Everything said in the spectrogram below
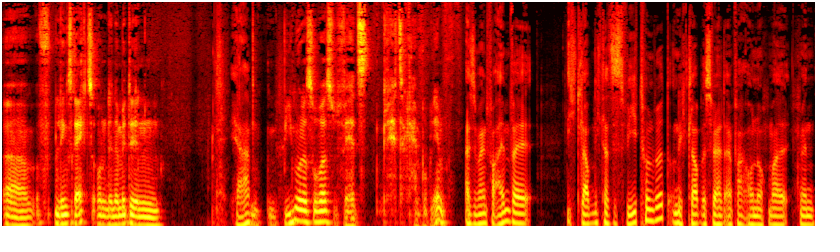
äh, links, rechts und in der Mitte ein ja. Beam oder sowas, wäre jetzt, wär jetzt ja kein Problem. Also ich meine, vor allem, weil ich glaube nicht, dass es wehtun wird und ich glaube, es wäre halt einfach auch nochmal, wenn,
